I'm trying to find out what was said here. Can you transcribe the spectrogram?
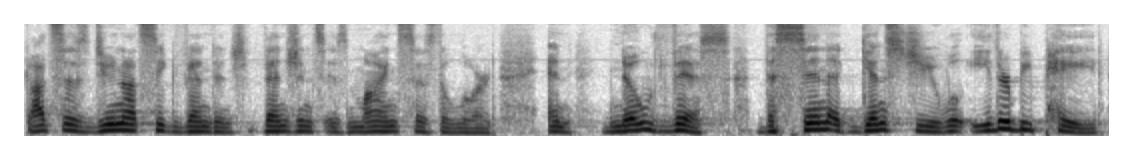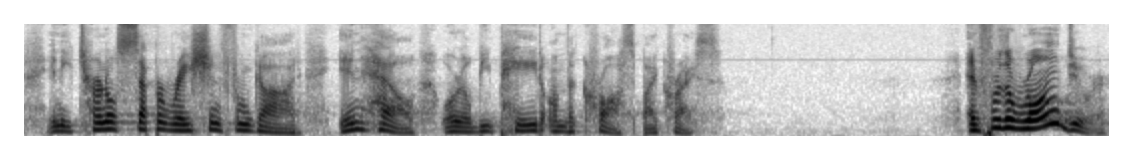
God says, Do not seek vengeance. Vengeance is mine, says the Lord. And know this the sin against you will either be paid in eternal separation from God in hell, or it will be paid on the cross by Christ. And for the wrongdoer,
